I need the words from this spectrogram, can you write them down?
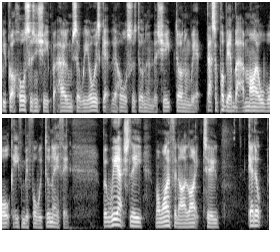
we've got horses and sheep at home, so we always get the horses done and the sheep done. And we that's a, probably about a mile walk even before we've done anything. But we actually, my wife and I, like to get up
